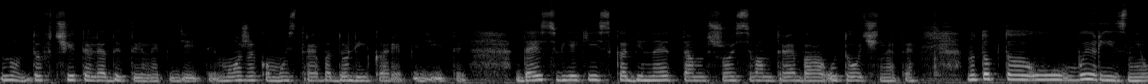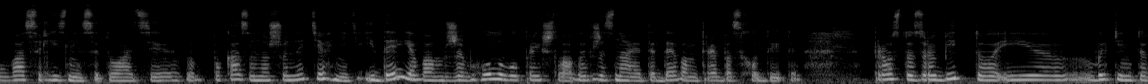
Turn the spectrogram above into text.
ну, до вчителя дитини підійти, може комусь треба до лікаря підійти, десь в якийсь кабінет там щось вам треба уточнити. Ну, тобто, у, ви різні, у вас різні ситуації. Показано, що не тягніть. Ідея вам вже в голову прийшла, ви вже знаєте, де вам треба сходити. Просто зробіть то і викиньте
